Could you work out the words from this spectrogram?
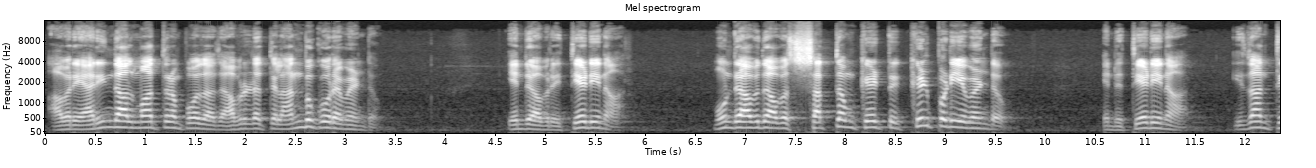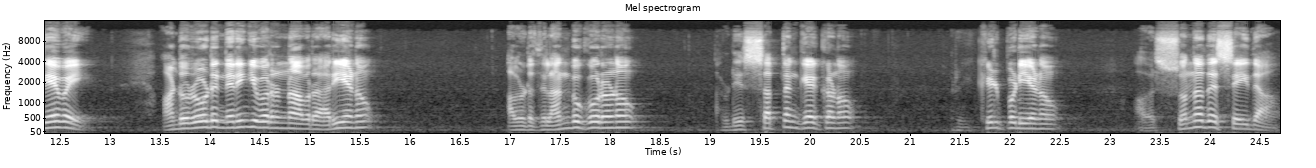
அவரை அறிந்தால் மாத்திரம் போதாது அவரிடத்தில் அன்பு கூற வேண்டும் என்று அவரை தேடினார். மூன்றாவது அவர் சத்தம் கேட்டு கீழ்ப்படிய வேண்டும் என்று தேடினார். இதுதான் தேவை. ஆண்டவரோடு நெருங்கி வரணும்னா அவரை அறியணும். அவரிடத்தில் அன்பு கூறணும். அவருடைய சத்தம் கேட்கணும். அவருக்கு கீழ்ப்படியணும். அவர் சொன்னதை செய்தால்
